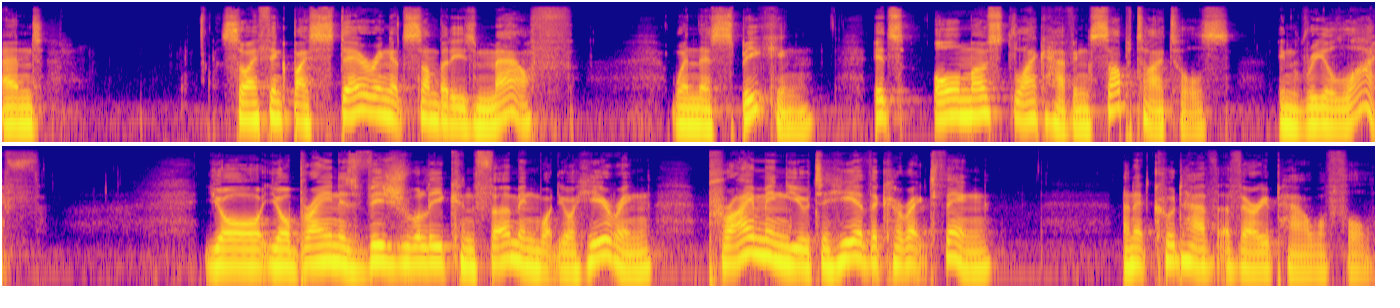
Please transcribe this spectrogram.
And so I think by staring at somebody's mouth when they're speaking, it's almost like having subtitles in real life. Your, your brain is visually confirming what you're hearing, priming you to hear the correct thing, and it could have a very powerful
